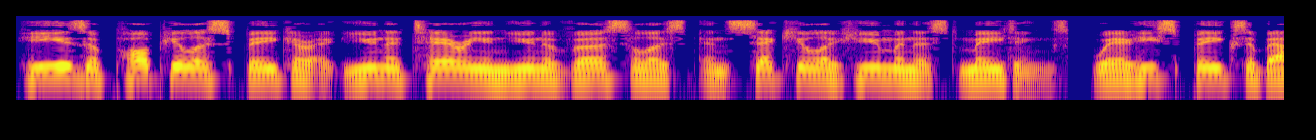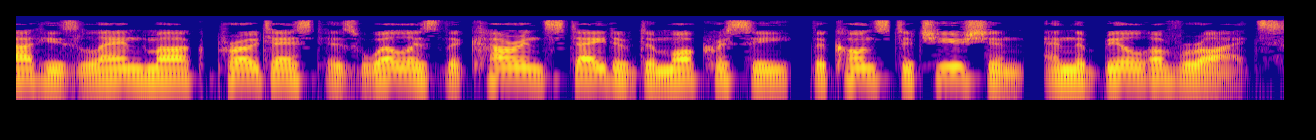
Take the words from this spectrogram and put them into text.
He is a popular speaker at Unitarian Universalist and secular humanist meetings, where he speaks about his landmark protest as well as the current state of democracy, the Constitution, and the Bill of Rights.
